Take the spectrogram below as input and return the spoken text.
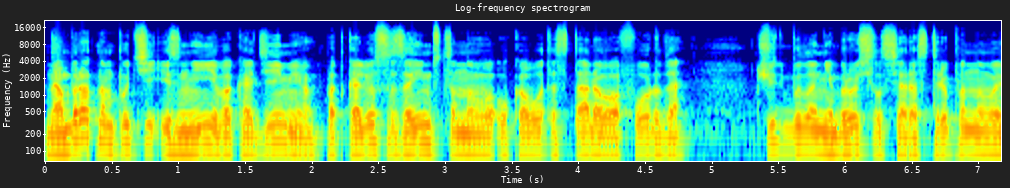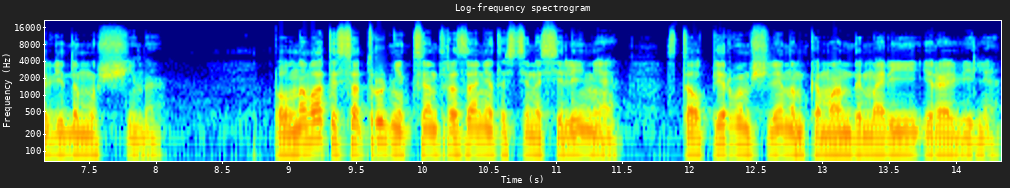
На обратном пути из НИИ в академию, под колеса заимствованного у кого-то старого Форда, чуть было не бросился растрепанного вида мужчина. Полноватый сотрудник Центра занятости населения стал первым членом команды Марии и Равиля.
